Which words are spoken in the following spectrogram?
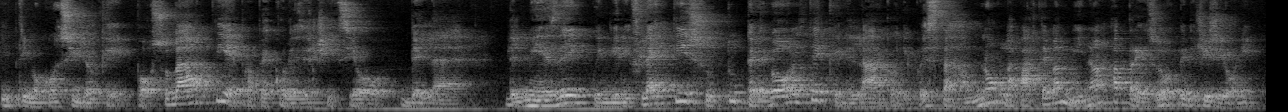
Il primo consiglio che posso darti è proprio ecco, l'esercizio del, del mese, quindi rifletti su tutte le volte che nell'arco di quest'anno la parte bambina ha preso le decisioni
